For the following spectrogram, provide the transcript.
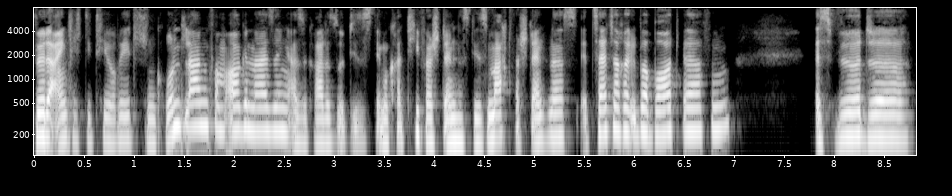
würde eigentlich die theoretischen Grundlagen vom Organizing, also gerade so dieses Demokratieverständnis, dieses Machtverständnis etc. über Bord werfen. Es würde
